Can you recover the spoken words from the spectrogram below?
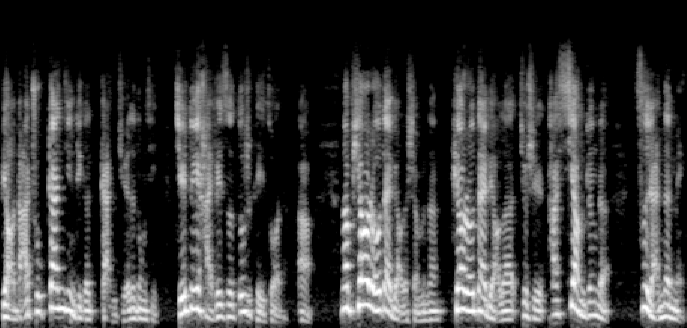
表达出干净这个感觉的东西，其实对于海飞丝都是可以做的啊。那飘柔代表了什么呢？飘柔代表了就是它象征着自然的美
